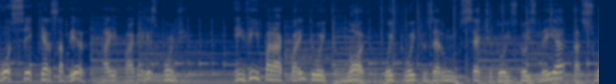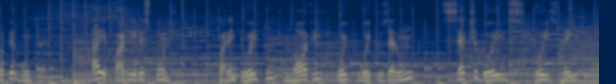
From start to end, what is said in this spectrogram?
Você quer saber? A IPAGRE responde. Envie para 48 98801 7226 a sua pergunta. A EPAGRE responde 48 98801 7226.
